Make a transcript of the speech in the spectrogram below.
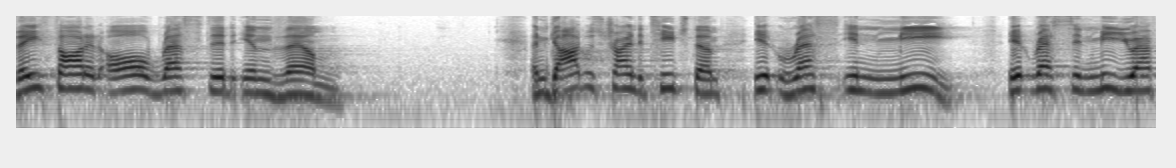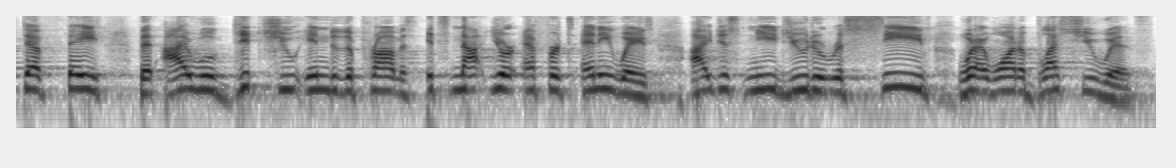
They thought it all rested in them. And God was trying to teach them, It rests in me. It rests in me. You have to have faith that I will get you into the promise. It's not your efforts, anyways. I just need you to receive what I want to bless you with.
